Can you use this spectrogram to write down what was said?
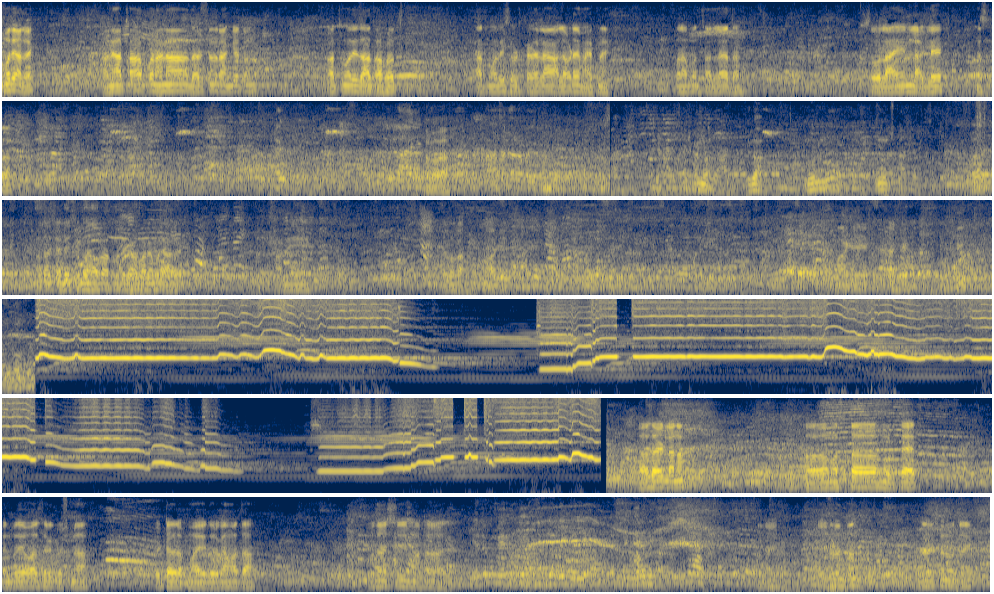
आतमध्ये आलो आहे आणि आता आपण ह्यांना दर्शन रांगेतून आतमध्ये जात आहोत. आतमध्ये शूट करायला अलाउड आहे माहीत नाही. पण आपण चाललो आहे आता. सो लाईन लागले मस्त. बघा. आता शनी शिंगणापूर आतमध्ये आलं आहे आणि हे बघा मागे मागे आहे ह्या साईडला ना. मस्त मूर्त्या आहेत. गणपती बाबा श्रीकृष्ण विठ्ठल रखमाई दुर्गा माता उदाशी महाराज. इकडून पण दर्शन होत आहे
